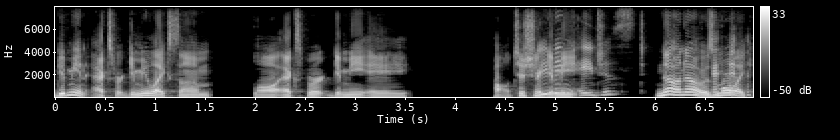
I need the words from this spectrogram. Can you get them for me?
give me an expert. Give me like some law expert. Give me a politician. Give me. ageist? No, no, it was more like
